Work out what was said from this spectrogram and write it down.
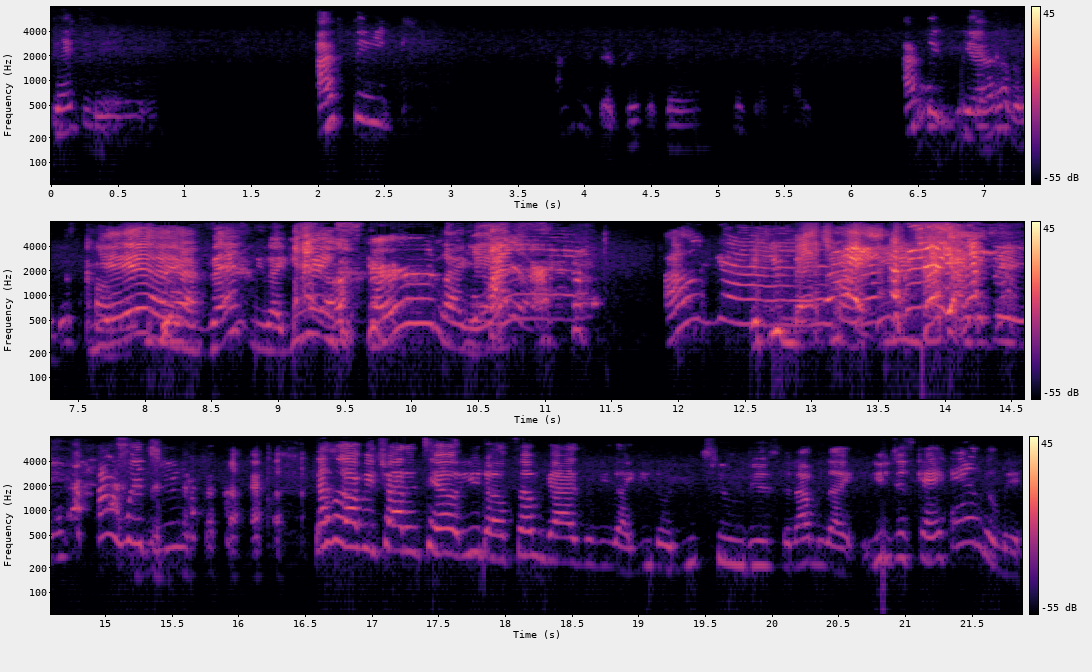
sexy? I think. I think yeah. yeah, Yeah. exactly. Like you ain't scared. Like Yeah. Okay. If you match my energy type of thing, I'm with you. That's what I'll be trying to tell. You know, some guys will be like, you know, you two this, and I'll be like, you just can't handle it.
